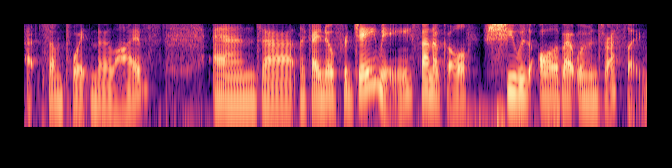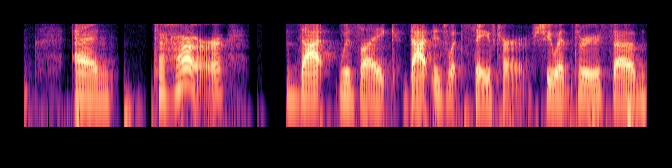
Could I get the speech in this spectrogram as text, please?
at some point in their lives. And uh, like I know for Jamie Senegal, she was all about women's wrestling. And to her, that was like that is what saved her. She went through some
